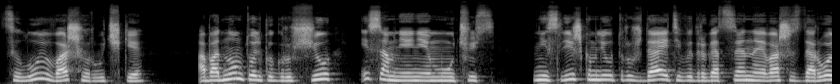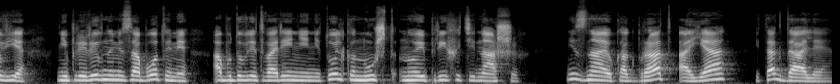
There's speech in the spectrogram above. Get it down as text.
целую ваши ручки. Об одном только грущу и сомнением мучусь. Не слишком ли утруждаете вы драгоценное ваше здоровье непрерывными заботами об удовлетворении не только нужд, но и прихоти наших? Не знаю, как брат, а я и так далее».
